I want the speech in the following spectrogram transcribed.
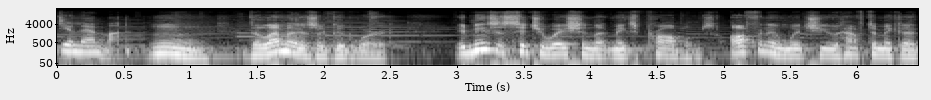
dilemma。嗯，dilemma is a good word. It means a situation that makes problems, often in which you have to make a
